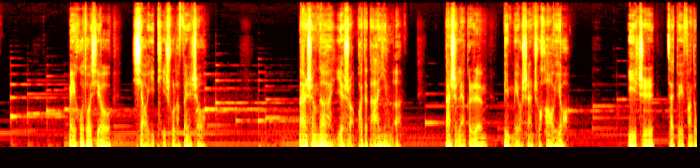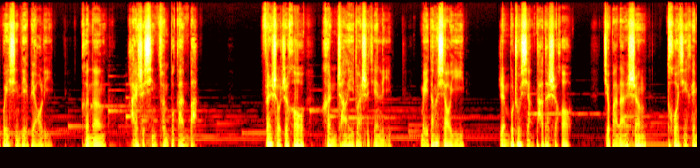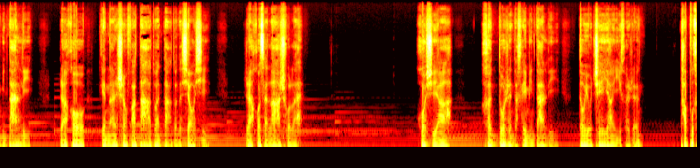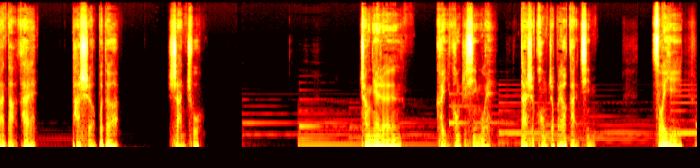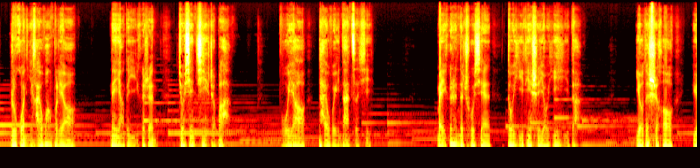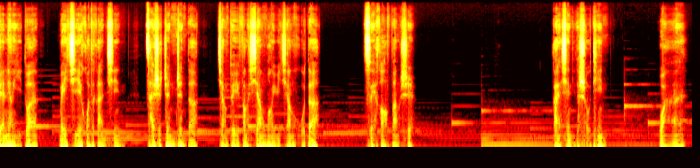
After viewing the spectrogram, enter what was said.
没过多久，小姨提出了分手。男生呢也爽快的答应了，但是两个人并没有删除好友，一直在对方的微信列表里，可能还是心存不甘吧。分手之后很长一段时间里，每当小姨忍不住想他的时候，就把男生拖进黑名单里，然后给男生发大段大段的消息，然后再拉出来。或许啊，很多人的黑名单里都有这样一个人，他不敢打开，他舍不得删除。成年人可以控制行为，但是控制不了感情。所以，如果你还忘不了那样的一个人，就先记着吧，不要太为难自己。每个人的出现。都一定是有意义的。有的时候，原谅一段没结果的感情，才是真正的将对方相忘于江湖的最好方式。感谢你的收听，晚安。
